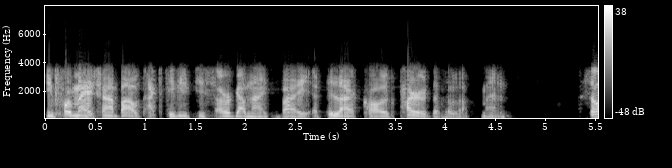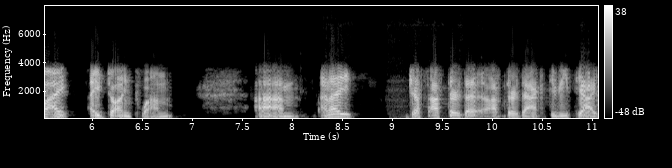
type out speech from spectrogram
information about activities organized by a pillar called career development. So I, I joined one. Um, and I just after the after the activity, I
